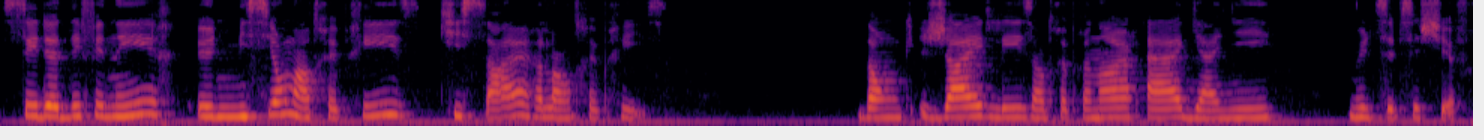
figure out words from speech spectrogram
c'est de définir une mission d'entreprise qui sert l'entreprise. Donc, j'aide les entrepreneurs à gagner multiples chiffres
